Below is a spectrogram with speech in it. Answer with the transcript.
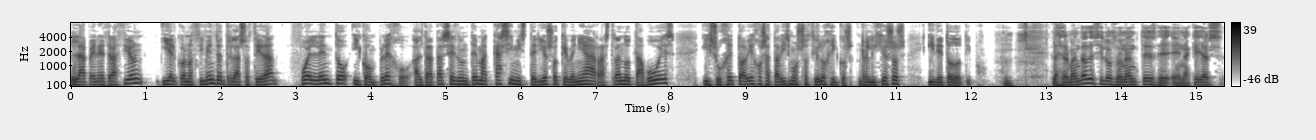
La penetración y el conocimiento entre la sociedad fue lento y complejo, al tratarse de un tema casi misterioso que venía arrastrando tabúes y sujeto a viejos atavismos sociológicos, religiosos y de todo tipo. Las hermandades y los donantes de- en aquellas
